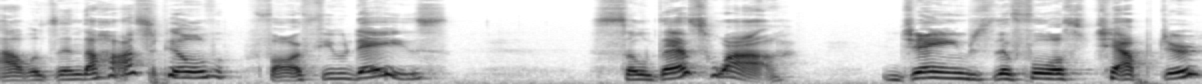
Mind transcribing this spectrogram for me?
I was in the hospital for a few days. So that's why James, the fourth chapter,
